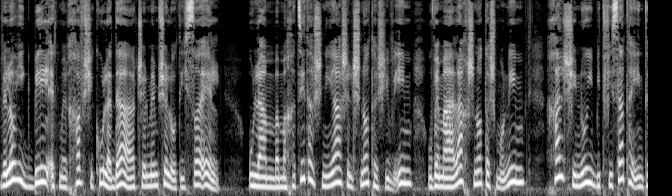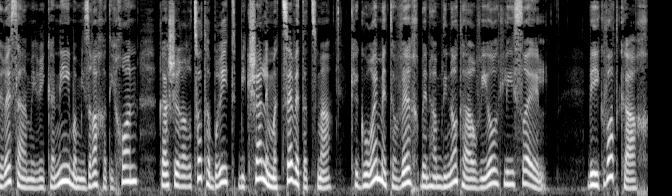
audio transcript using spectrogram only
ולא הגביל את מרחב שיקול הדעת של ממשלות ישראל. אולם במחצית השנייה של שנות ה-70 ובמהלך שנות ה-80 חל שינוי בתפיסת האינטרס האמריקני במזרח התיכון, כאשר ארצות הברית ביקשה למצב את עצמה כגורם מתווך בין המדינות הערביות לישראל. בעקבות כך,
